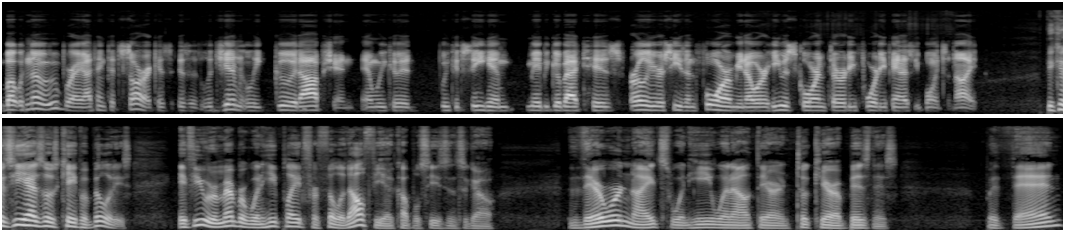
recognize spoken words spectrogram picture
but with no Oubre, I think that Sark is, is a legitimately good option, and we could we could see him maybe go back to his earlier season form, you know, where he was scoring 30, 40 fantasy points a night. Because he has those capabilities. If you remember when he played for Philadelphia a couple seasons ago, there were nights when he went out there and took care of business. But then,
